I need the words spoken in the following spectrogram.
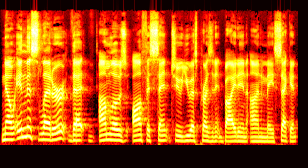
Now, in this letter that AMLO's office sent to US President Biden on May 2nd,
